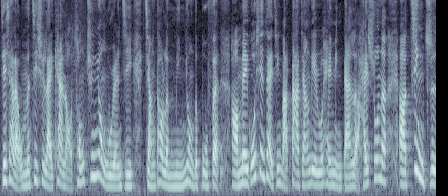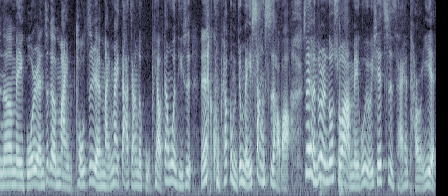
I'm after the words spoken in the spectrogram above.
接下来我们继续来看哦，从军用无人机讲到了民用的部分。好，美国现在已经把大疆列入黑名单了，还说呢啊禁止呢美国人这个买投资人买卖大疆的股票。但问题是，人家股票根本就没上市，好不好？所以很多人都说啊，美国有一些制裁很讨人厌，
